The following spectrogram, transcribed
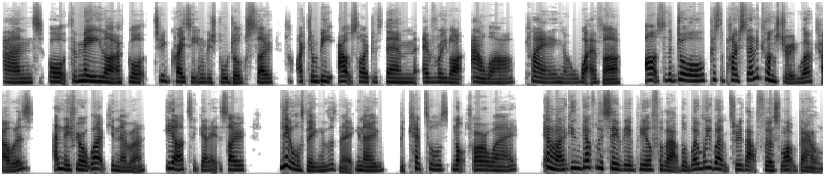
And, or for me, like, I've got two crazy English bulldogs. So I can be outside with them every like hour playing or whatever. Answer the door because the post only comes during work hours. And if you're at work, you're never here to get it. So little things, isn't it? You know, the kettle's not far away. Yeah, I can definitely see the appeal for that. But when we went through that first lockdown,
